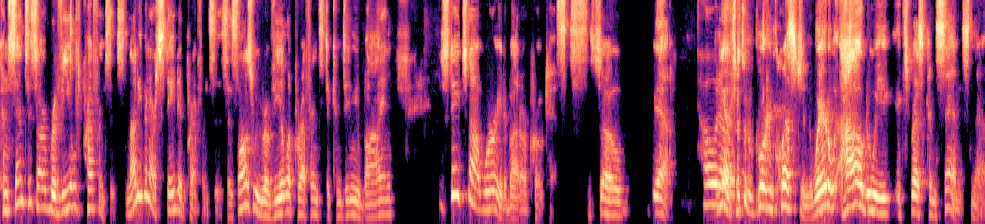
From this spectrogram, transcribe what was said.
consent is our revealed preferences, not even our stated preferences. As long as we reveal a preference to continue buying, the state's not worried about our protests. So, yeah. Totally. Yeah, so it's an important question. Where do we, how do we express consent now?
